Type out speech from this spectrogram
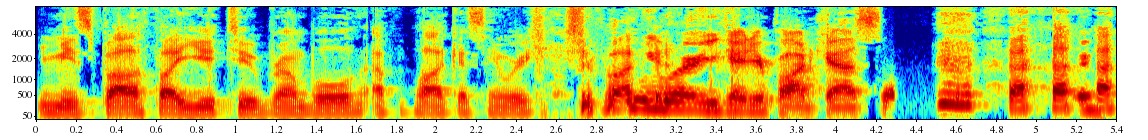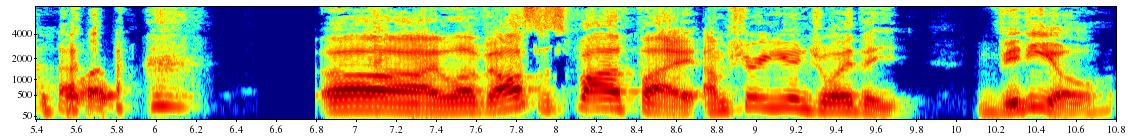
mean Spotify, YouTube, Rumble, Apple Podcasts, anywhere you get your podcast? Anywhere you get your podcast. oh, I love it. Also, Spotify. I'm sure you enjoy the video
